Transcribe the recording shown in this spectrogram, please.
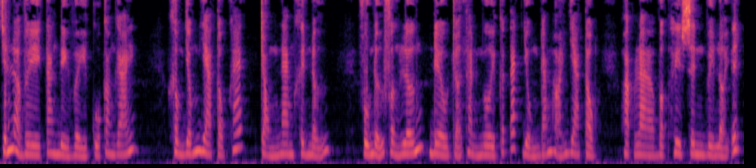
chính là vì tăng địa vị của con gái. Không giống gia tộc khác trọng nam khinh nữ, phụ nữ phần lớn đều trở thành người có tác dụng đám hỏi gia tộc hoặc là vật hy sinh vì lợi ích.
